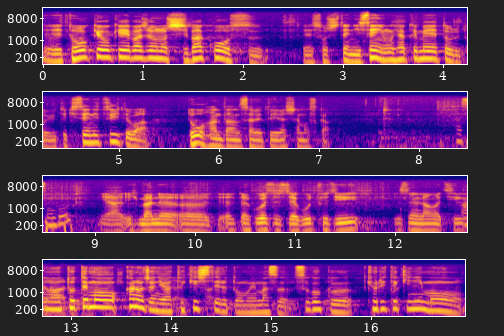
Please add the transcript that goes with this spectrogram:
えー、東京競馬場の芝コース、えー、そして2400メートルという適性についてはどう判断されていらっしゃいますか。Ja, ich meine, der Kurs ist sehr gut für Sie. あのとても彼女には適していると思います。すごく距離的にも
